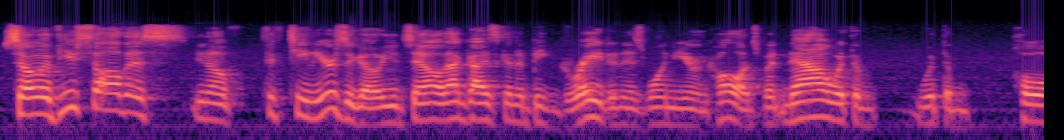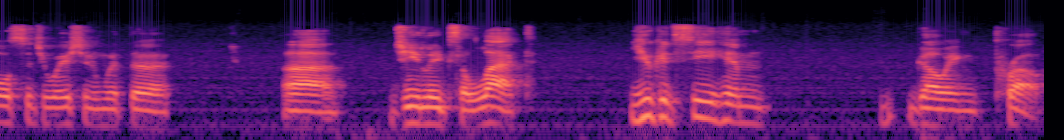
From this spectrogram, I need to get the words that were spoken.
So if you saw this, you know, 15 years ago, you'd say, "Oh, that guy's going to be great in his one year in college." But now with the with the whole situation with the uh, G League Select, you could see him going pro.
